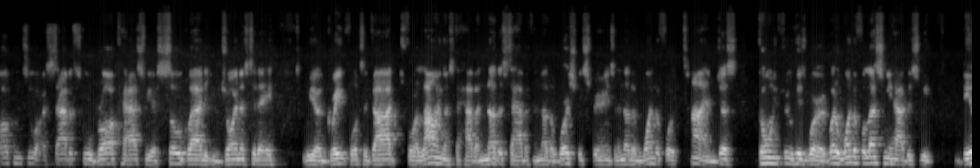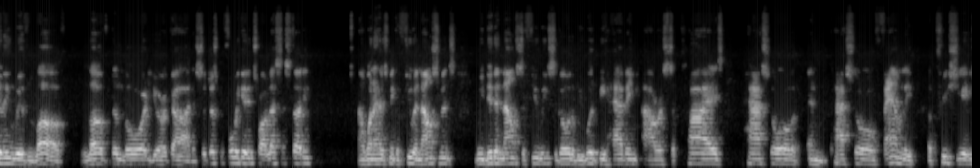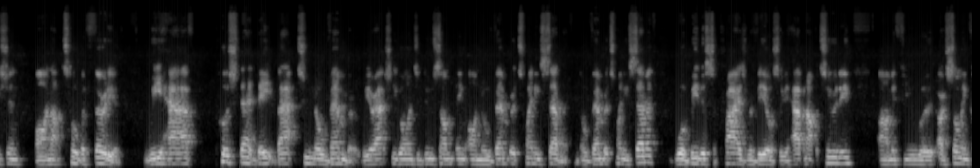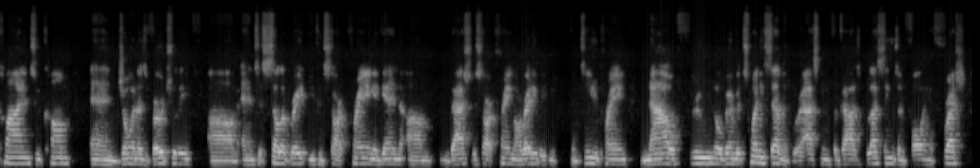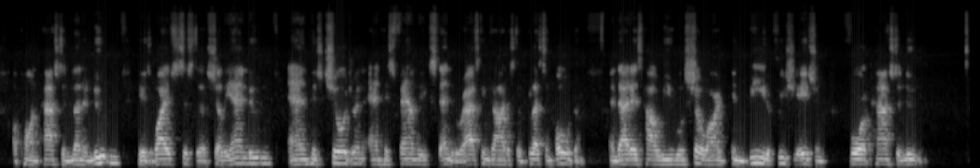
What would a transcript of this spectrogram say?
welcome to our Sabbath School broadcast. We are so glad that you joined us today. We are grateful to God for allowing us to have another Sabbath, another worship experience, and another wonderful time just going through His Word. What a wonderful lesson we have this week dealing with love. Love the Lord your God. And so, just before we get into our lesson study, I want to just make a few announcements. We did announce a few weeks ago that we would be having our surprise pastoral and pastoral family appreciation on October 30th. We have pushed that date back to November. We are actually going to do something on November 27th. November 27th will be the surprise reveal. So you have an opportunity, um, if you are so inclined, to come and join us virtually. Um, and to celebrate, you can start praying again. Um, you've asked to start praying already, but you can continue praying now through November 27th. We're asking for God's blessings and falling afresh upon Pastor Leonard Newton, his wife, Sister Shelly Ann Newton, and his children and his family extended. We're asking God us to bless and hold them. And that is how we will show our indeed appreciation for Pastor Newton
